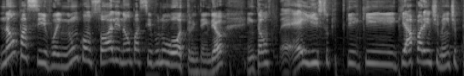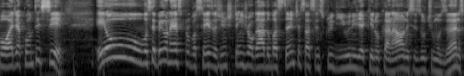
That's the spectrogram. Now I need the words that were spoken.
não passivo em um console e não passivo no outro, entendeu? Então é, é isso que, que, que, que aparentemente pode acontecer. Eu vou ser bem honesto pra vocês, a gente tem jogado bastante Assassin's Creed Unity aqui no canal nesses últimos anos,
